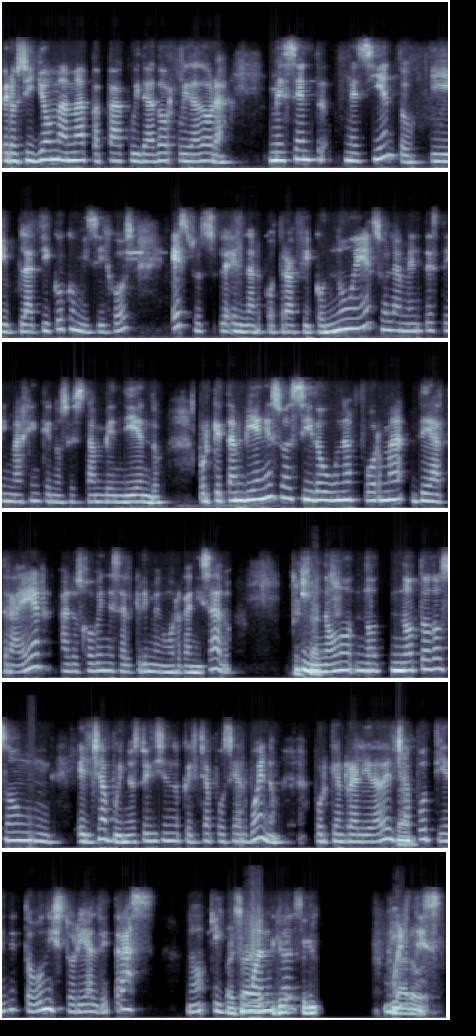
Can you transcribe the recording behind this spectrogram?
Pero si yo, mamá, papá, cuidador, cuidadora, me, centro, me siento y platico con mis hijos, eso es el narcotráfico, no es solamente esta imagen que nos están vendiendo porque también eso ha sido una forma de atraer a los jóvenes al crimen organizado. Y no, no, no todos son el Chapo, y no estoy diciendo que el Chapo sea el bueno, porque en realidad el Chapo tiene todo un historial detrás, ¿no? Y cuántas muertes.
